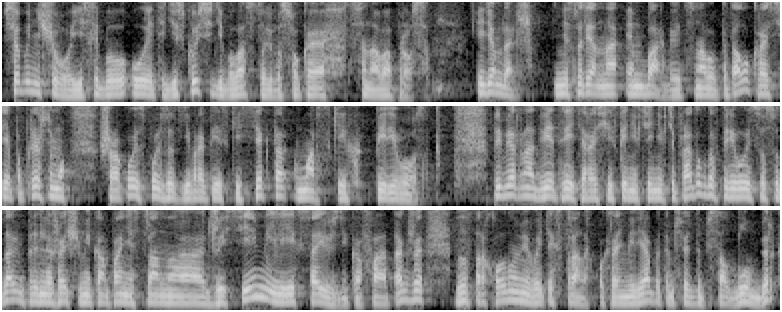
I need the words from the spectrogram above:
Все бы ничего, если бы у этой дискуссии не была столь высокая цена вопроса. Идем дальше. Несмотря на эмбарго и ценовой потолок, Россия по-прежнему широко использует европейский сектор морских перевозок. Примерно две трети российской нефти и нефтепродуктов переводятся судами, принадлежащими компании стран G7 или их союзников, а также застрахованными в этих странах. По крайней мере, об этом сегодня написал Bloomberg.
